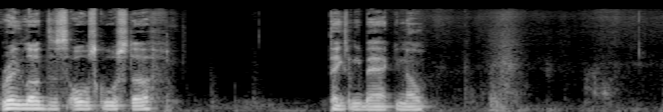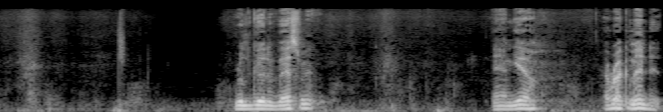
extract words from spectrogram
Really love this old school stuff. Takes me back, you know. Really good investment. And yeah. I recommend it.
